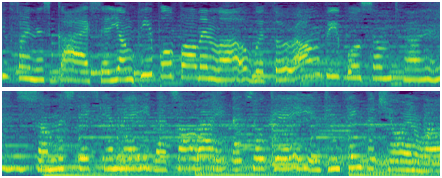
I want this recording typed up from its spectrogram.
You find this guy? Said, Young people fall in love with the wrong people sometimes. Some mistakes get made, that's alright, that's okay. You can think that you're in love.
